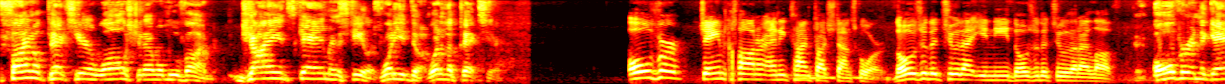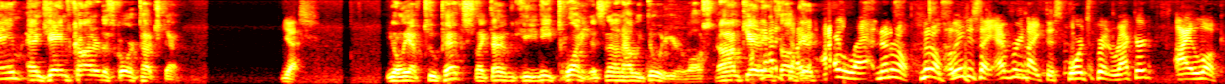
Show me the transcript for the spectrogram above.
final picks here, Walsh, and then we'll move on. Giants game and the Steelers. What are you doing? What are the picks here? Over James Conner anytime touchdown score. Those are the two that you need. Those are the two that I love. Over in the game and James Conner to score a touchdown. Yes you only have two picks. Like that, you need twenty. That's not how we do it here, Walsh. No, I'm kidding. It's all good. I la- no, no, no, no, no. Let me just say, every night the sports print record, I look.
